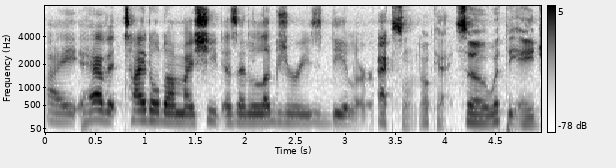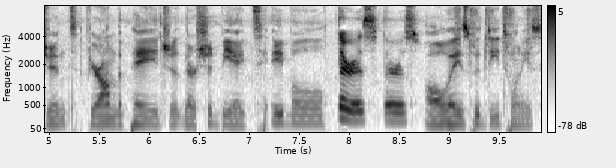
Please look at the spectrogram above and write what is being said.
I have it titled on my sheet as a luxuries dealer. Excellent. Okay. So with the agent, if you're on the page, there should be a table There is, there is. always with d20s.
